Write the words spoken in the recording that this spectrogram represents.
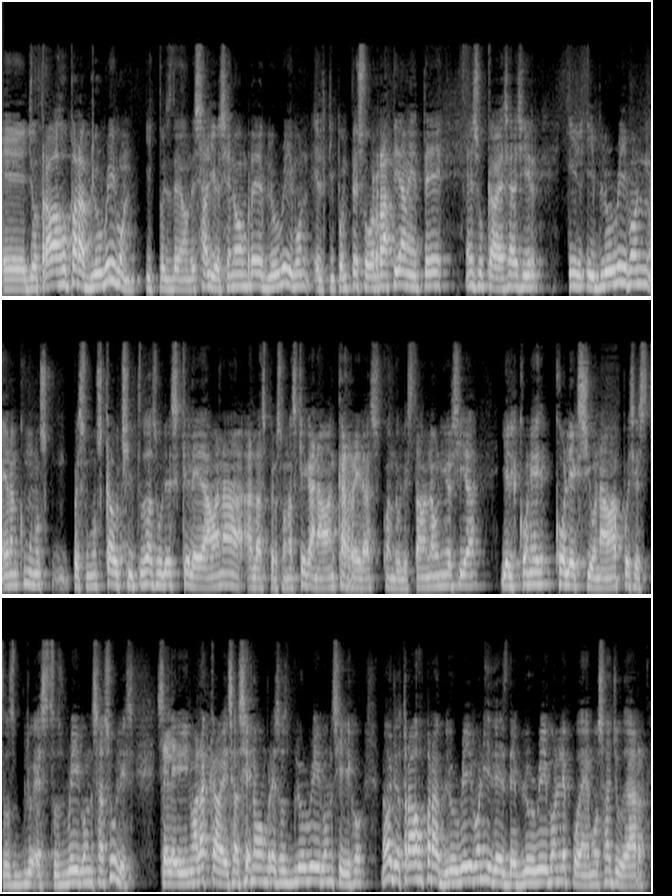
Eh, yo trabajo para Blue Ribbon y pues de dónde salió ese nombre de Blue Ribbon, el tipo empezó rápidamente en su cabeza a decir, y, Blue Ribbon eran como unos, pues unos cauchitos azules que le daban a, las personas que ganaban carreras cuando él estaba en la universidad y él coleccionaba pues estos, estos ribbons azules. Se le vino a la cabeza ese nombre, esos Blue Ribbons, y dijo, no, yo trabajo para Blue Ribbon y desde Blue Ribbon le podemos ayudar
